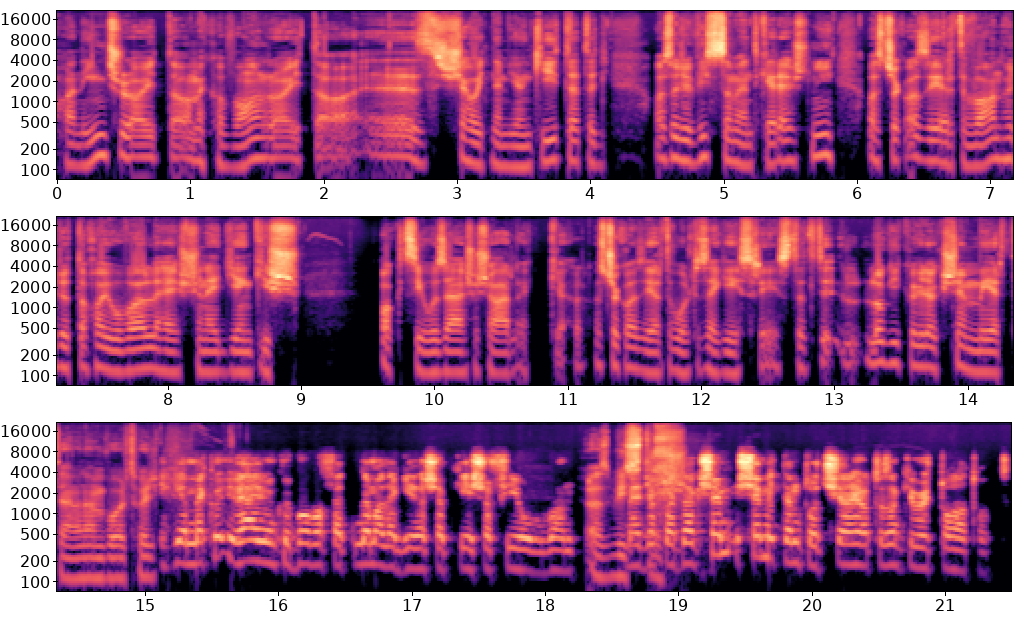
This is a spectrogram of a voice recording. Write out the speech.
ha nincs rajta, meg ha van rajta, ez sehogy nem jön ki, tehát hogy az, hogy ő visszament keresni, az csak azért van, hogy ott a hajóval lehessen egy ilyen kis akciózás a sárlekkel. Az csak azért volt az egész rész. Tehát logikailag semmi értelme nem volt, hogy Igen, meg rájönk, hogy Boba Fett nem a legélesebb kés a fiókban. az Mert biztos. gyakorlatilag sem, semmit nem tudott csinálni, ott azon kívül, hogy tolatott.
